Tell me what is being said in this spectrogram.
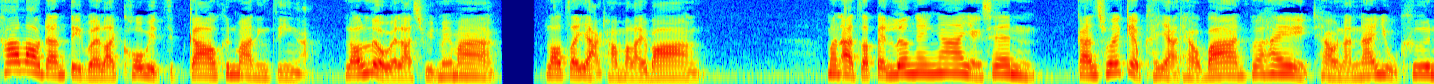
ถ้าเราดันติดไวรัสโควิด -19 ขึ้นมาจริงๆอะแล้วเหลือเวลาชีวิตไม่มาก เราจะอยากทำอะไรบ้าง มันอาจจะเป็นเรื่องง่าย ๆ อย่างเช่น การช่วยเก็บขยะแถวบ้านเพื่อให้แถวนั้นน่าอยู่ขึ้น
